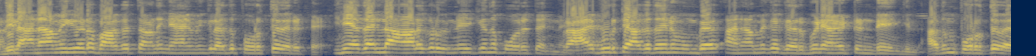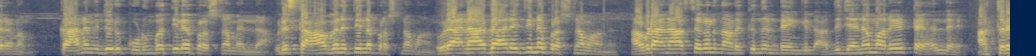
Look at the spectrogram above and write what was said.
അതിൽ അനാമികയുടെ ഭാഗത്താണ് ന്യായമെങ്കിൽ അത് പുറത്തു വരട്ടെ. ഇനി അതല്ല ആളുകൾ ഉന്നയിക്കുന്ന പോലെ തന്നെ പ്രായപൂർത്തിയാകുന്നതിന് മുമ്പേ അനാമിക ഗർഭിണിയായിട്ടുണ്ടെങ്കിൽ അതും പുറത്തു വരണം. കാരണം ഇതൊരു കുടുംബത്തിലെ പ്രശ്നമല്ല. ഒരു സ്ഥാപനത്തിന്റെ പ്രശ്നമാണ്. ഒരു അനാഥാലയത്തിന്റെ പ്രശ്നമാണ്. അവിടെ അനാസ്ഥകൾ നടക്കുന്നുണ്ടെങ്കിൽ അത് ജനം അറിയട്ടെ അല്ലേ? അത്ര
